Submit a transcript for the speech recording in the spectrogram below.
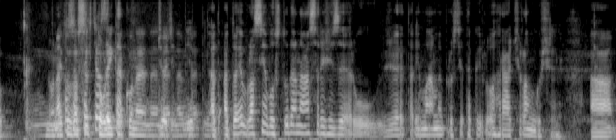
uh, no, je to, to zase tolik zeptat. jako ne, ne, ne, ne, ne, A, a to je vlastně ostuda nás režisérů, že tady máme prostě takovýhle hráče Langoše. A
